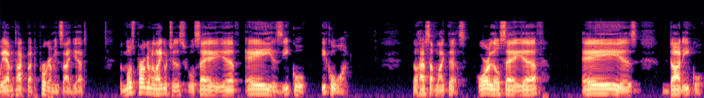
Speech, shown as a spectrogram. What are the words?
we haven't talked about the programming side yet, but most programming languages will say if A is equal equal 1, they'll have something like this. Or they'll say if A is dot equal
